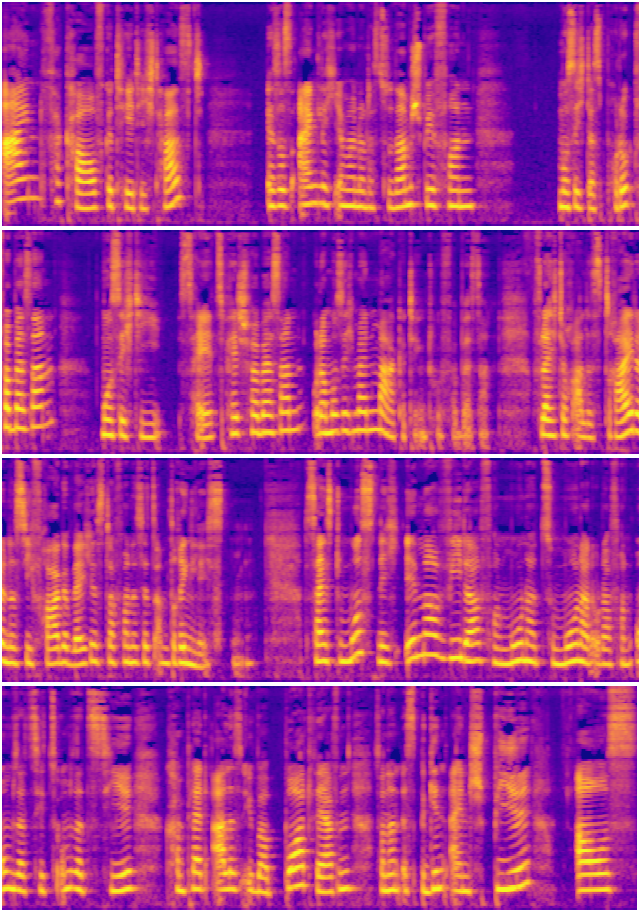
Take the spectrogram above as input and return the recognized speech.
einen Verkauf getätigt hast, ist es eigentlich immer nur das Zusammenspiel von, muss ich das Produkt verbessern? Muss ich die Sales-Page verbessern oder muss ich mein Marketing-Tool verbessern? Vielleicht auch alles drei, dann ist die Frage, welches davon ist jetzt am dringlichsten. Das heißt, du musst nicht immer wieder von Monat zu Monat oder von Umsatzziel zu Umsatzziel komplett alles über Bord werfen, sondern es beginnt ein Spiel aus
